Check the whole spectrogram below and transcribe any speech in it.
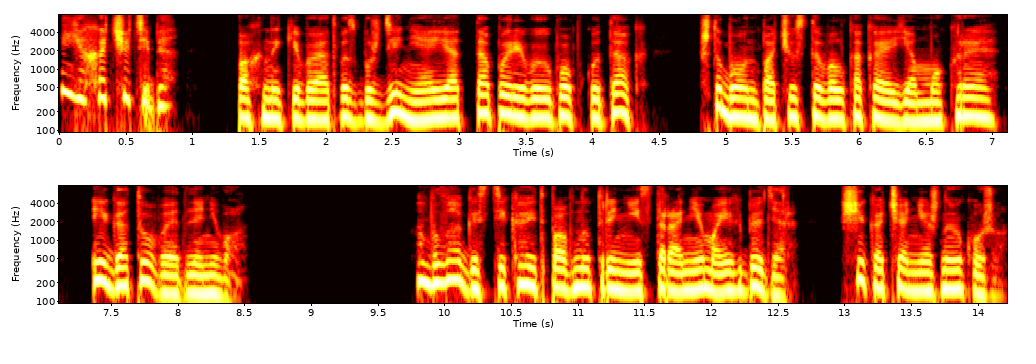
я хочу тебя. Похныкивая от возбуждения, я оттопыриваю попку так, чтобы он почувствовал, какая я мокрая и готовая для него. Влага стекает по внутренней стороне моих бедер, щекоча нежную кожу.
